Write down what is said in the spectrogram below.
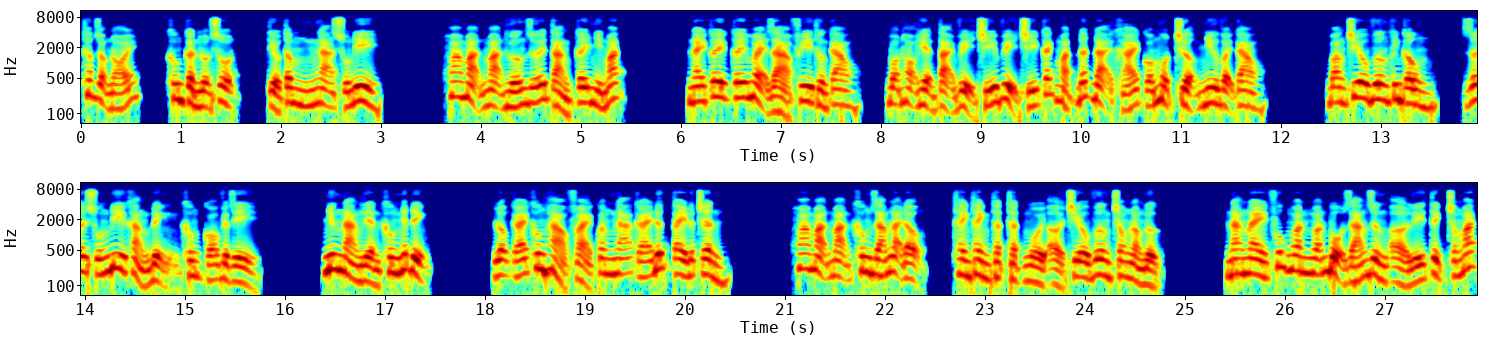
thấp giọng nói, không cần lộn xộn, tiểu tâm ngã xuống đi. Hoa mạn mạn hướng dưới tảng cây nhìn mắt. Này cây cây mẹ giả phi thường cao, bọn họ hiện tại vị trí vị trí cách mặt đất đại khái có một trượng như vậy cao. Bằng chiêu vương kinh công, rơi xuống đi khẳng định không có việc gì. Nhưng nàng liền không nhất định. Lộng cái không hảo phải quăng ngã cái đứt tay đứt chân. Hoa mạn mạn không dám lại động, thành thành thật thật ngồi ở chiêu vương trong lòng ngực. Nàng này phúc ngoan ngoãn bộ dáng rừng ở lý tịch trong mắt,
